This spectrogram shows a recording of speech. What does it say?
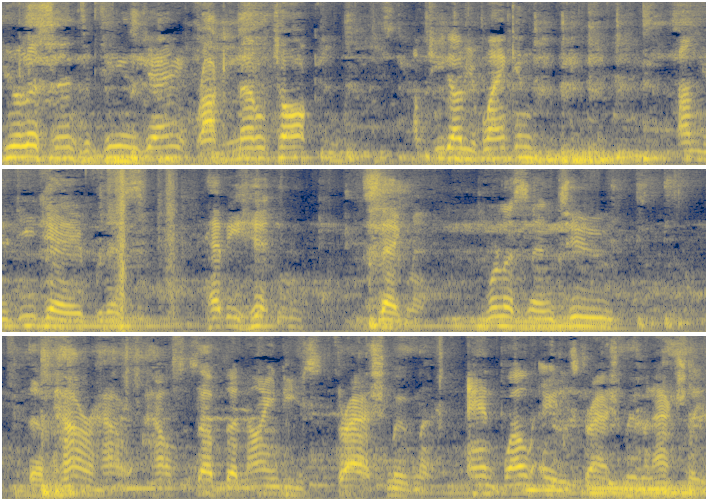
You're listening to T&J Rock and Metal Talk. I'm TW Blanken. I'm your DJ for this heavy hitting segment. We're listening to the powerhouses of the 90s thrash movement and, well, 80s thrash movement actually.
